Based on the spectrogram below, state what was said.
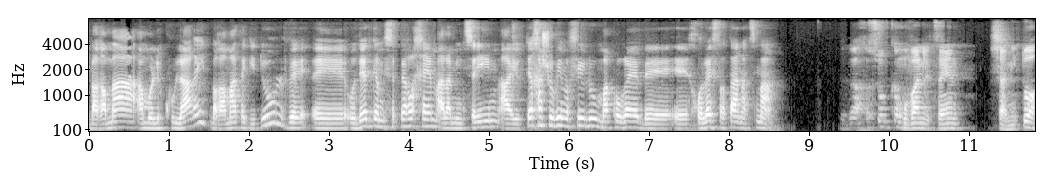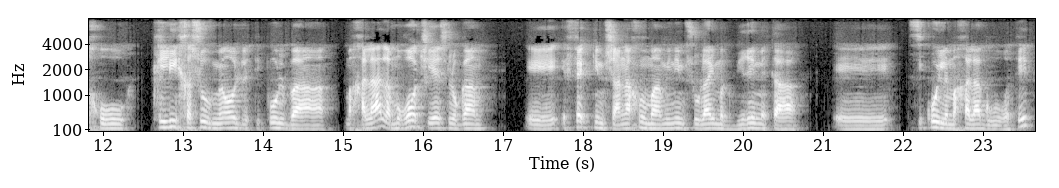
ברמה המולקולרית, ברמת הגידול, ועודד גם יספר לכם על הממצאים היותר חשובים אפילו, מה קורה בחולי סרטן עצמם. חשוב כמובן לציין שהניתוח הוא כלי חשוב מאוד לטיפול במחלה, למרות שיש לו גם אה, אפקטים שאנחנו מאמינים שאולי מגבירים את הסיכוי למחלה גרורתית,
